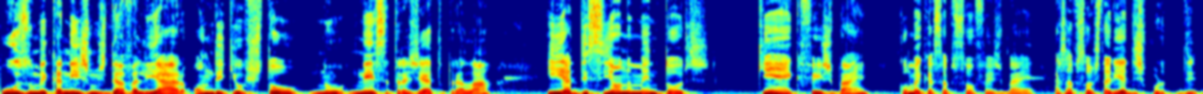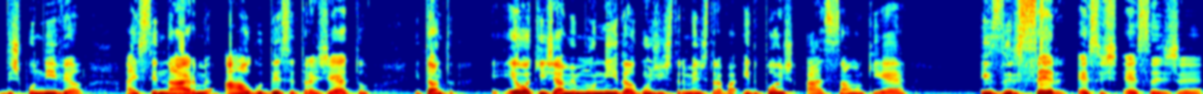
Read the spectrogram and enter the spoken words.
uso mecanismos de avaliar onde é que eu estou no, nesse trajeto para lá e adiciono mentores. Quem é que fez bem? Como é que essa pessoa fez bem? Essa pessoa estaria dispor, di- disponível a ensinar-me algo desse trajeto? E tanto, eu aqui já me muni de alguns instrumentos de trabalho. E depois a ação que é exercer esses, esses, eh,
